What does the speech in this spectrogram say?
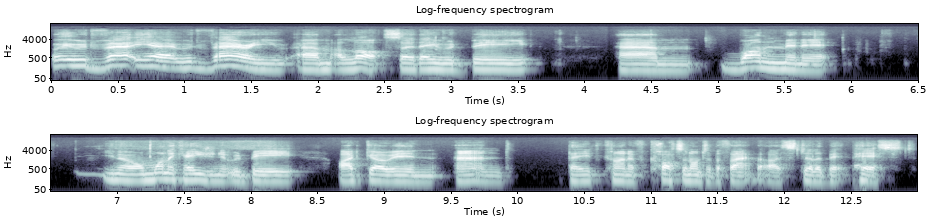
Well, it would vary. Yeah, it would vary um, a lot. So they would be um, one minute you know, on one occasion it would be I'd go in and they'd kind of cotton onto the fact that I was still a bit pissed.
